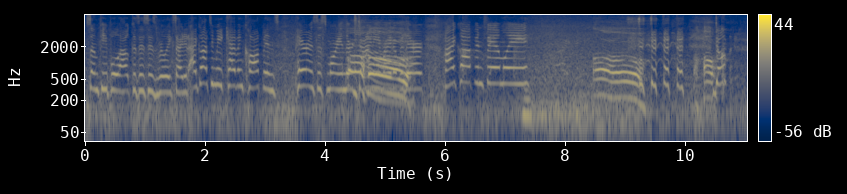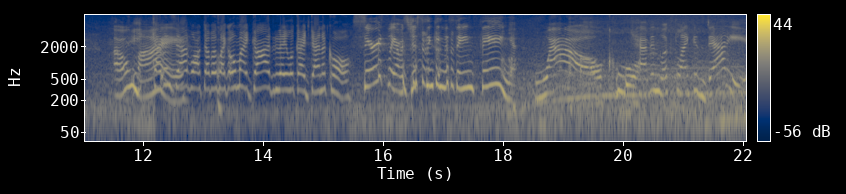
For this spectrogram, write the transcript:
some people out because this is really exciting. I got to meet Kevin Coffin's parents this morning. They're oh. dining right over there. Hi, Coffin family. Oh. oh. Don't. Oh my. Kevin's dad walked up. I was like, oh my God, they look identical. Seriously, I was just thinking the same thing. Wow. Oh, cool. Kevin looks like his daddy.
